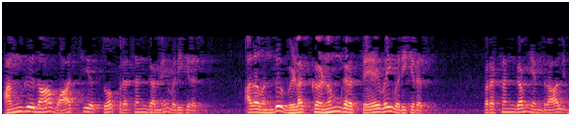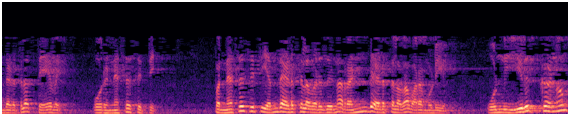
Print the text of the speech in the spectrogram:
அங்குதான் வாச்சியத்துவ பிரசங்கமே வருகிறது. அதை வந்து விளக்கணுங்கிற தேவை வருகிறது. பிரசங்கம் என்றால் இந்த இடத்துல தேவை ஒரு நெசசிட்டி இப்ப நெசசிட்டி எந்த இடத்துல வருதுன்னா ரெண்டு இடத்துல தான் வர முடியும். ஒன்னு இருக்கணும்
